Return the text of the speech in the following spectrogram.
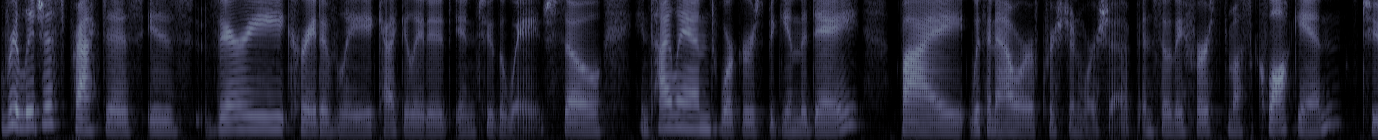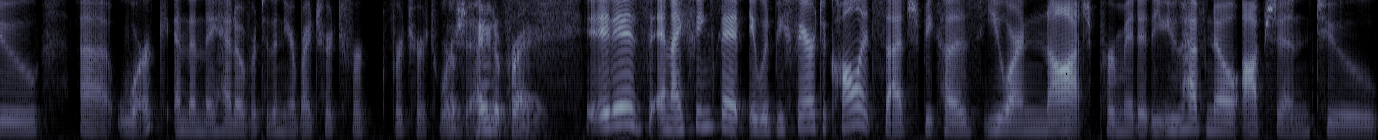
Religious practice is very creatively calculated into the wage. So in Thailand, workers begin the day by with an hour of Christian worship, and so they first must clock in to uh, work, and then they head over to the nearby church for for church worship. So pay to pray. It is, and I think that it would be fair to call it such because you are not permitted, you have no option to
